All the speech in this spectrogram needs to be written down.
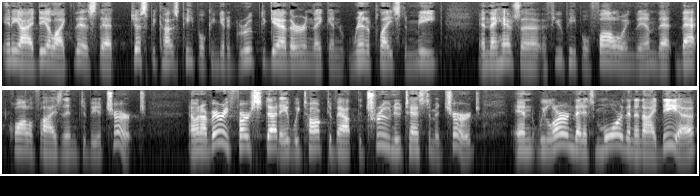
any idea like this that just because people can get a group together and they can rent a place to meet and they have a few people following them that that qualifies them to be a church. Now, in our very first study, we talked about the true New Testament church, and we learned that it's more than an idea,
